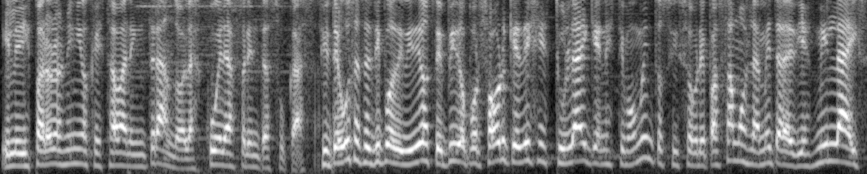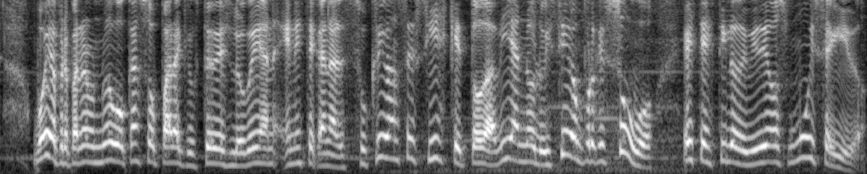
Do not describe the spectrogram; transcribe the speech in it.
y le disparó a los niños que estaban entrando a la escuela frente a su casa. Si te gusta este tipo de videos te pido por favor que dejes tu like en este momento. Si sobrepasamos la meta de 10.000 likes voy a preparar un nuevo caso para que ustedes lo vean en este canal. Suscríbanse si es que todavía no lo hicieron porque subo este estilo de videos muy seguido.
